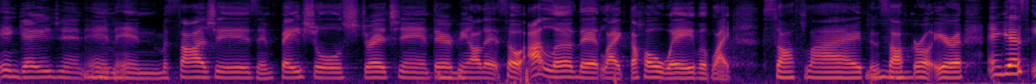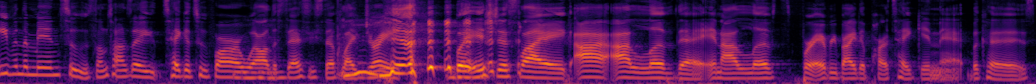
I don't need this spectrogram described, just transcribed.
engaging in mm-hmm. in massages and facials, stretching, therapy, mm-hmm. and all that. So I love that like the whole wave of like soft life and soft mm-hmm. girl era. And yes, even the men too. Sometimes they take it too far with all the sassy stuff like Drake. but it's just like I I love that and I love for everybody to partake in that because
